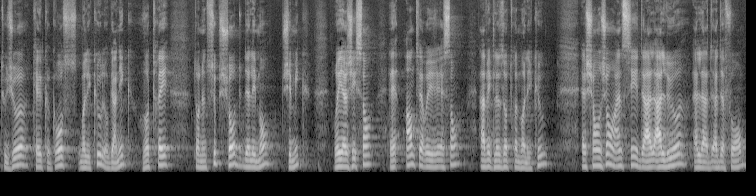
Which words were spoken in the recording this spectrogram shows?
toujours quelques grosses molécules organiques vautrées dans une soupe chaude d'éléments chimiques réagissant et interagissant avec les autres molécules et changeant ainsi d'allure et de forme.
